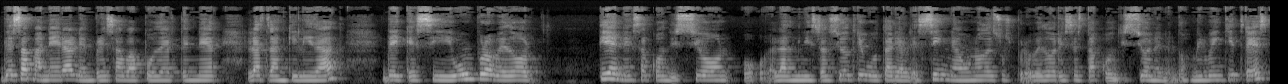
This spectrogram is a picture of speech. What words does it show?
De esa manera la empresa va a poder tener la tranquilidad de que si un proveedor tiene esa condición o la administración tributaria le asigna a uno de sus proveedores esta condición en el 2023,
